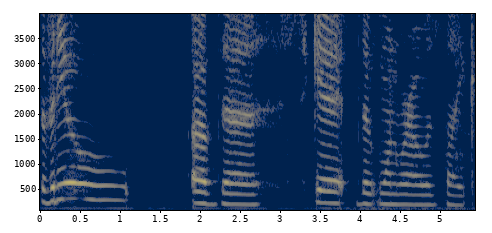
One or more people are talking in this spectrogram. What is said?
The video of the skit the one where i was like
